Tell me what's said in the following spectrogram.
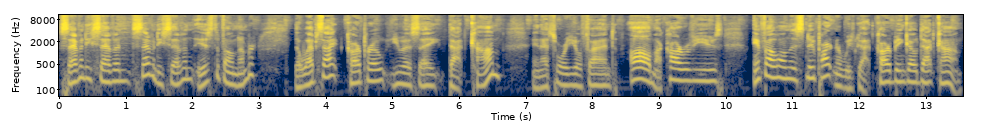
7777 is the phone number. The website, carprousa.com, and that's where you'll find all my car reviews, info on this new partner we've got, carbingo.com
